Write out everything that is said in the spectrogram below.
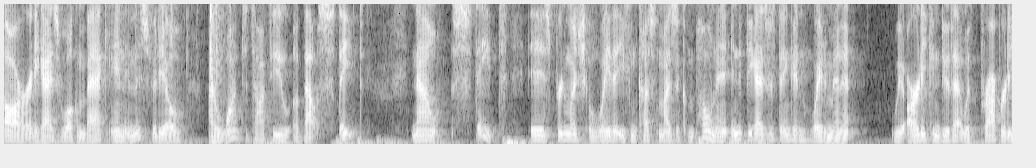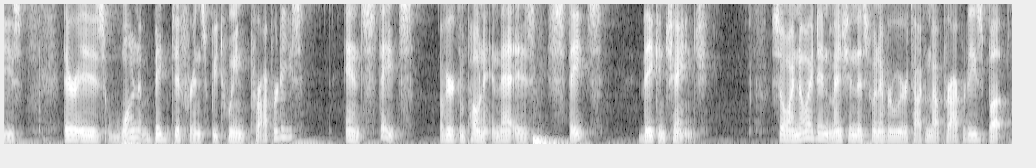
Alrighty guys, welcome back and in this video I want to talk to you about state. Now state is pretty much a way that you can customize a component and if you guys are thinking, wait a minute, we already can do that with properties, there is one big difference between properties and states of your component and that is states, they can change. So I know I didn't mention this whenever we were talking about properties, but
